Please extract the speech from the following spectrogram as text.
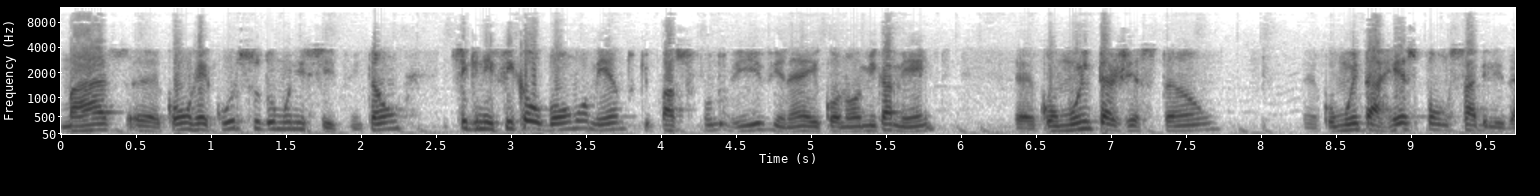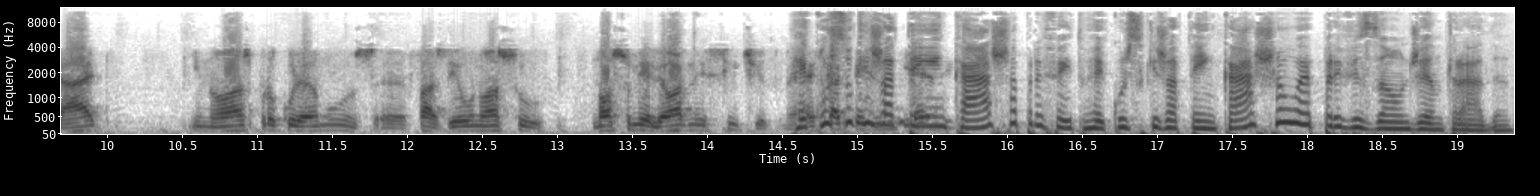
mas eh, com o recurso do município. Então, significa o bom momento que Passo Fundo vive, né, economicamente, eh, com muita gestão, eh, com muita responsabilidade, e nós procuramos fazer o nosso nosso melhor nesse sentido. Né? Recurso que já tem em caixa, prefeito? Recurso que já tem em caixa ou é previsão de entrada?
